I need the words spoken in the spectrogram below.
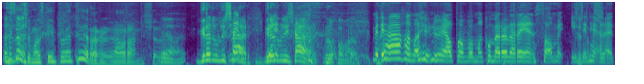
vad? Så kanske man ska implementera nu det där orangea. då. Ja. Men granulikär ropar man. Men det här handlar ju nu helt om vad man kommer överens om i sin Förstås. helhet.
